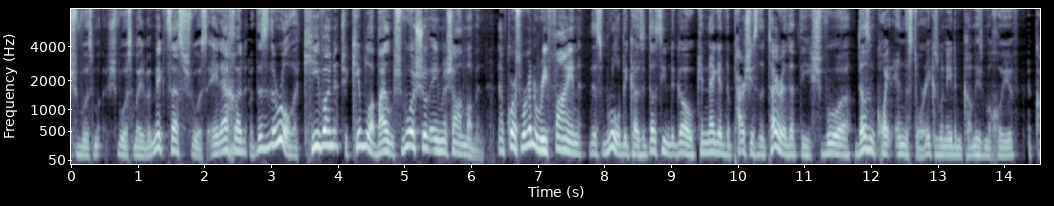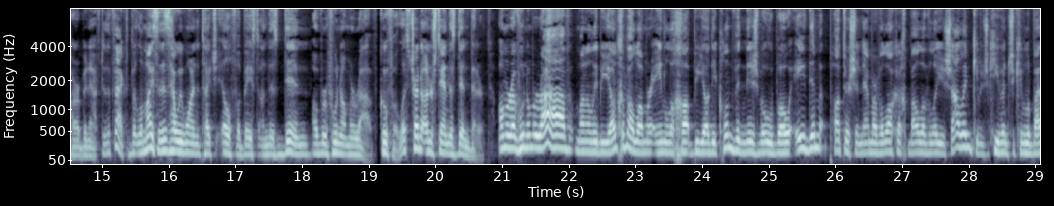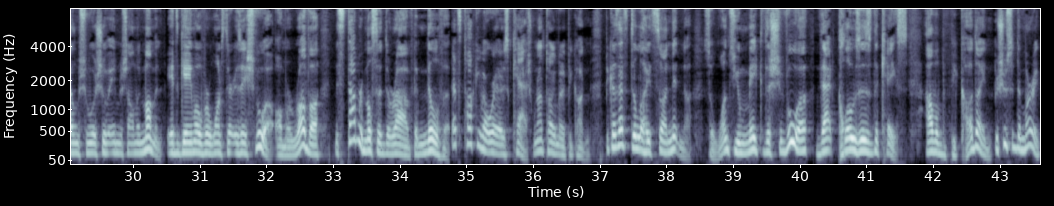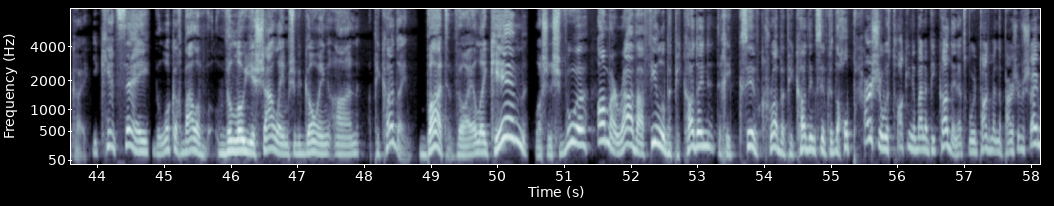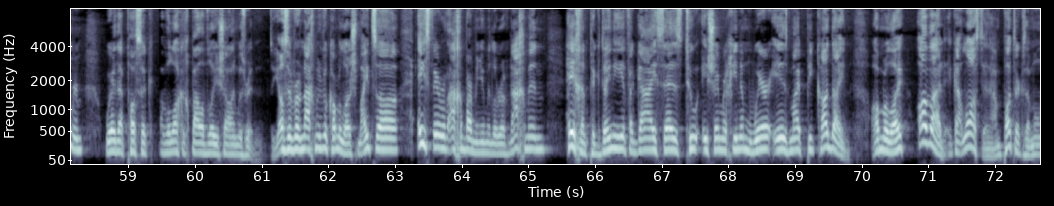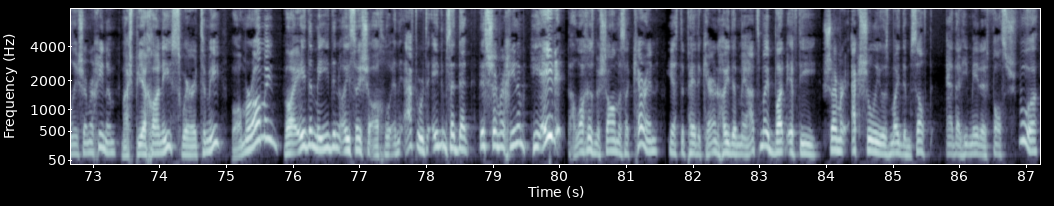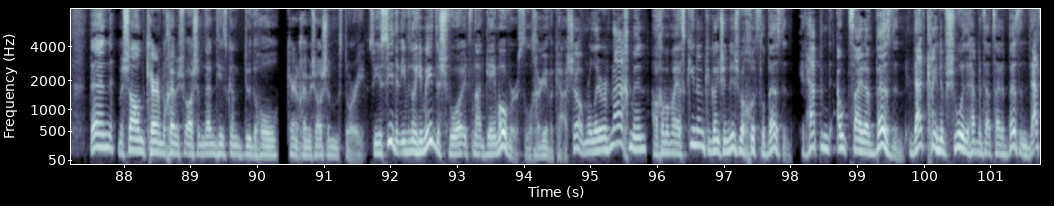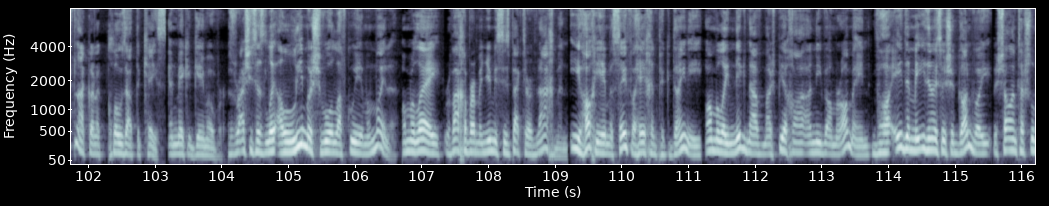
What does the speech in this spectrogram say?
Shvua might have been miktsas, shvuas eid echad, but this is the rule that kivan shekiblu abaylim shvua shuv ein mishal mammon. Now, of course, we're going to refine this rule because it does seem to go connected the parshas in the Torah that the shvua doesn't quite end the story because when Adam comes, he's mechuyev the carbon after the fact. But lamaisa, this is how we wanted to touch ilfa based on this din of Rav Huna Marav. Kufa. Let's try to understand this din better. Amar Rav Huna Marav manali biyodcha v'alomer ein lecha biyodi klum v'nishba ubo edim pater shenemar v'lokach ba'olav lo yishalim Kivin kivan shekiblu ba'alim shvua shuv ein mishal mammon. It's game over once there is a shvua. Omer Rava, Mistaber Milsa Derav, the Milva. That's talking about where there's cash. We're not talking about a pikadon because that's Dilahitsa Nitna. So once you make the shvua, that closes the case. You can't say the Lokach Balav Velo Yishalem should be going on Pikadain. But v'ayalekim lashon shvua amar Rav afilu bepikadin dechiksiv kra bepikadin siv because the whole parsha was talking about a pikadin. That's what we're talking about in the parsha of Shemrim, where that pasuk of Alakach Bal of was written. So Yosef Rav Nachman v'Karmel Losh Maitza Eis Rav Achabar Min Rav Nachman Heichen Pikdaini, if a guy says to a Shemer Chinam, where is my Pikadain? Amrloi, Avad, it got lost, and I'm putter because I'm only a Shemer Chinam. Mashpiachani, swear it to me. V'amar Amen. V'a'edem meidin oisai sha'achlu. And afterwards, Adam said that this Shemer Chinam, he ate it. The halach is Mashalom as a Karen, he has to pay the Karen, Haida Me'atzmai, but if the Shemer actually was made himself and that he made a false shvua, then Mishalem Karen B'chemish Ashim, then he's going to do the whole Karen Chemish Ashim story. So you see that even though he made the shvua, it's not game over. So L'chari of Akasha, Amr Leir of Nachman, Hachaba Kagan Nishba Chutz LeBezdin. It happened outside of Bezdin. That kind of shvua that happens outside of Bezdin, that's not going to close out the case and make it game over. As Rashi says, Le Alima Shvua Lafkuya Mamoina. Amr Le, Ravacha Bar Menyumi says back to Rav Nachman, I Hachi Ema Seifa Hechen Pikdaini, Amr Le Nignav Mashbiacha Aniva Amr Amen, Va'eda Meidin Shaganvai, That's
